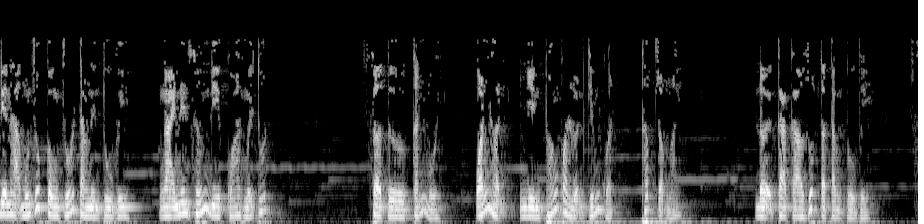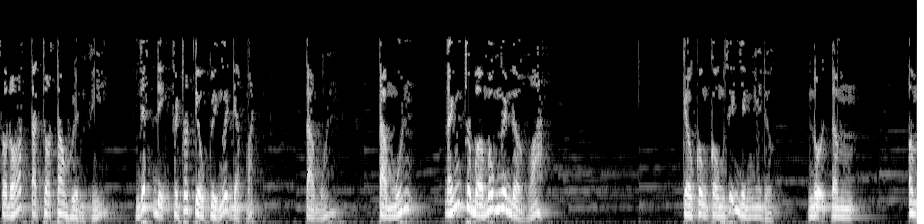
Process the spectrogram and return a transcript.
Điện hạ muốn giúp công chúa tăng lên tu vi, Ngài nên sớm đi qua mới tốt. Sở từ cắn môi, Oán hận nhìn thoáng qua luận kiếm quật, Thấp giọng nói, Đợi ca ca giúp ta tăng tu vi, Sau đó ta cho tao huyền khí, Nhất định phải cho tiểu quỷ ngươi đẹp mắt. Ta muốn Ta muốn đánh cho bờ mông ngươi nở hoa. Kiều công công dĩ nhiên nghe được, Nội tâm âm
